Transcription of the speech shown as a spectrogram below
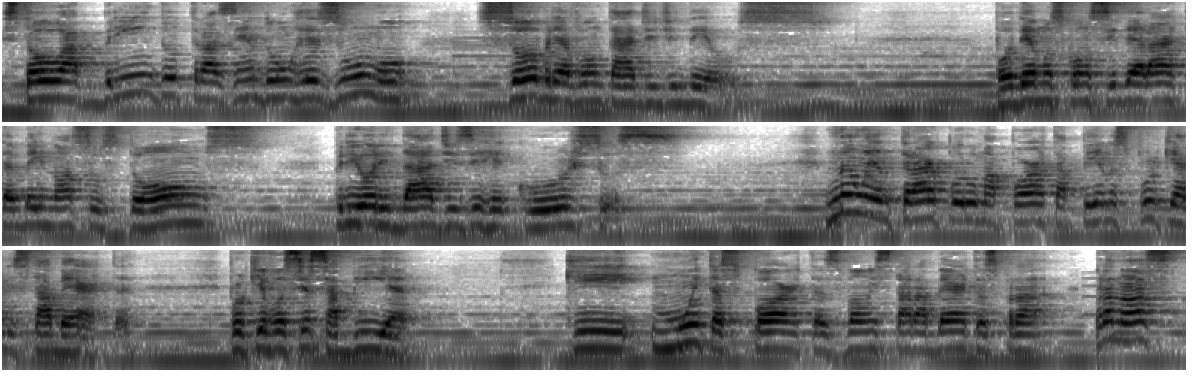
Estou abrindo, trazendo um resumo sobre a vontade de Deus. Podemos considerar também nossos dons, prioridades e recursos. Não entrar por uma porta apenas porque ela está aberta porque você sabia que muitas portas vão estar abertas para nós.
